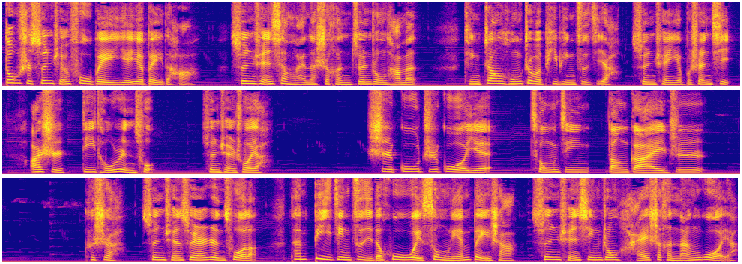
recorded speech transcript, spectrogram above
都是孙权父辈、爷爷辈的哈。孙权向来呢是很尊重他们。听张宏这么批评自己啊，孙权也不生气，而是低头认错。孙权说呀：“是孤之过也，从今当改之。”可是啊，孙权虽然认错了，但毕竟自己的护卫宋濂被杀，孙权心中还是很难过呀。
